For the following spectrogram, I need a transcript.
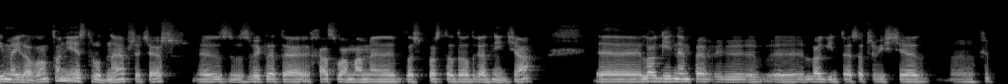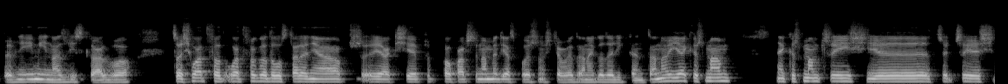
e-mailową. To nie jest trudne przecież. E, zwykle te hasła mamy dość proste do odgadnięcia. E, loginem, login to jest oczywiście pewnie imię, nazwisko albo coś łatwo, łatwego do ustalenia, jak się popatrzy na media społecznościowe danego delikwenta. No i jak już mam jak już mam czyjeś, e, czy, czyjeś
